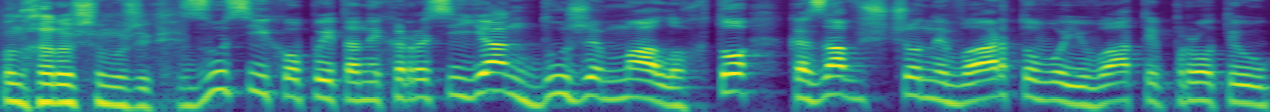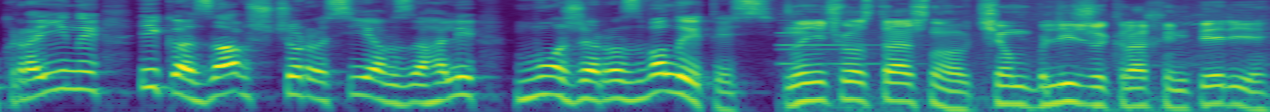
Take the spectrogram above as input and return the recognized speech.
Он хороший мужик. З усіх опитаних росіян дуже мало хто казав, що не варто воювати проти України, і казав, що Росія взагалі може розвалитись. Но ничего страшного, чем ближе крах империи,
